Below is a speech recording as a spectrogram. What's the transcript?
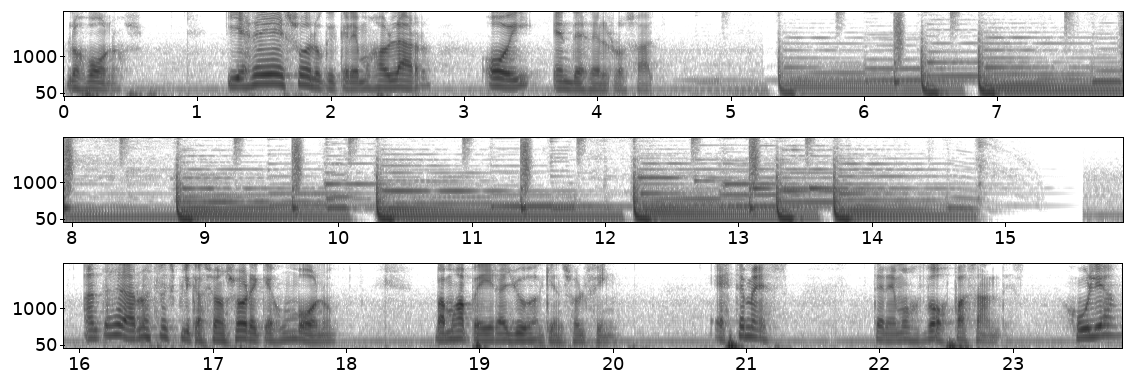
Los bonos. Y es de eso de lo que queremos hablar hoy en Desde el Rosal. Antes de dar nuestra explicación sobre qué es un bono, vamos a pedir ayuda aquí en Solfín. Este mes tenemos dos pasantes, Julia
